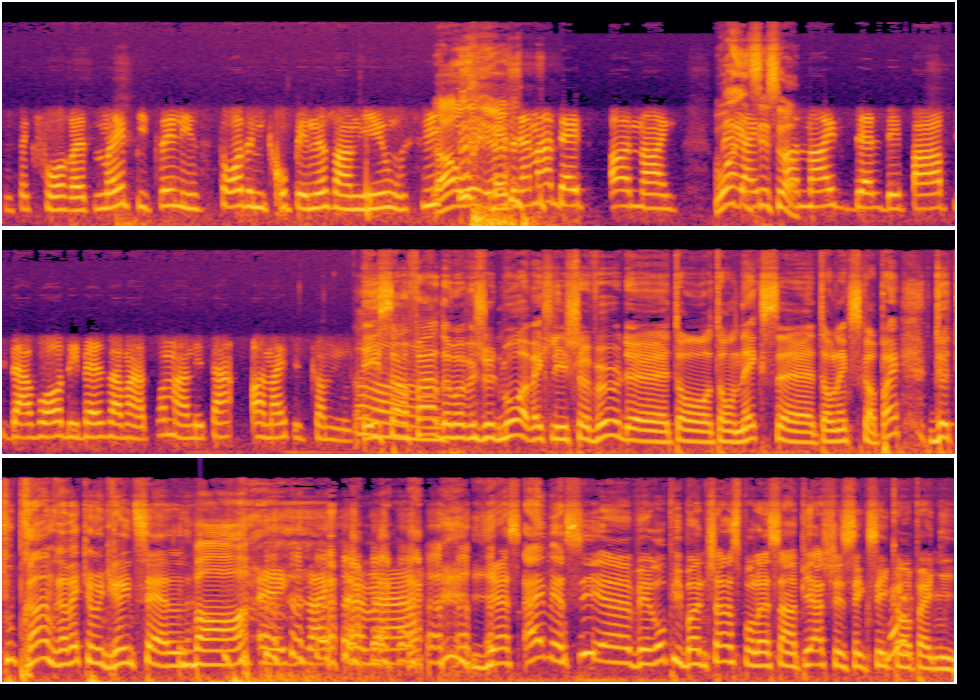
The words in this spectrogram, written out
c'est ça qu'il faut retenir. Puis, tu sais, les histoires de micro-pénis, j'en ai eu aussi. Ah oui, hein? Mais vraiment d'être honnête. Ouais, c'est d'être ça. honnête dès le départ, puis d'avoir des belles aventures, mais en étant honnête et de communiquer. Et sans Ah. faire de mauvais jeu de mots avec les cheveux de ton, ton ex euh, ton ex-copain, de tout prendre avec un grain de sel. Bon. Exactement. Yes. Hey, merci, euh, Véro, puis bonne chance pour le 100 piastres chez Sexy et compagnie.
